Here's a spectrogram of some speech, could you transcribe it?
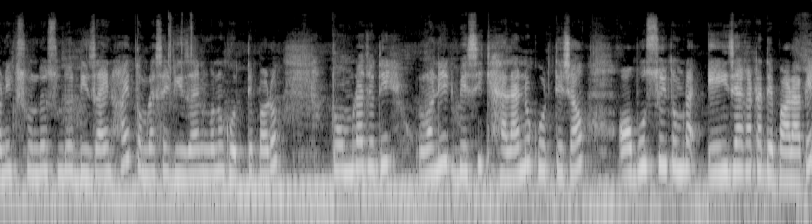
অনেক সুন্দর সুন্দর ডিজাইন হয়। তোমরা সেই ডিজাইনগুলো করতে পারো। তোমরা যদি অনেক বেশি খেলানো করতে চাও, অবশ্যই তোমরা এই জায়গাটাতে বাড়াবে।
